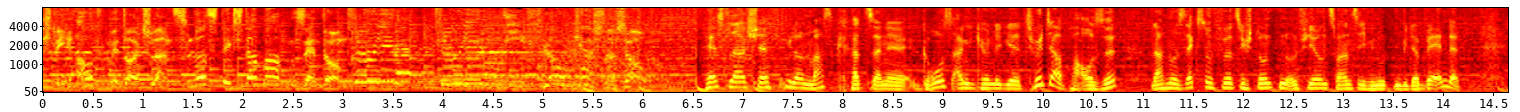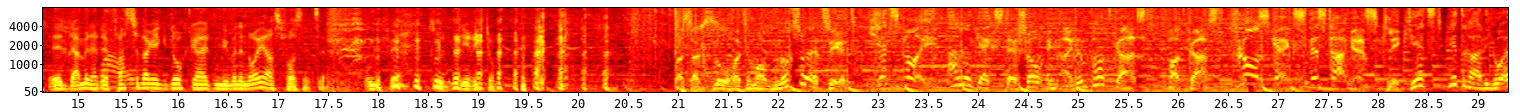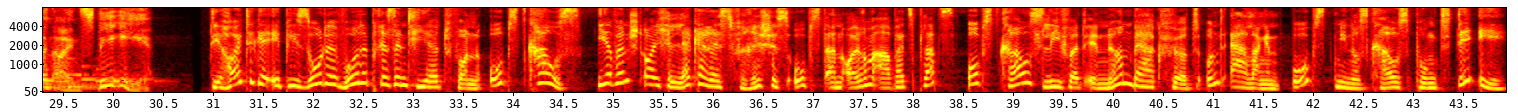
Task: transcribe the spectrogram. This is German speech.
Steh auf mit Deutschlands lustigster Morgensendung. Die Flo Kerschner Show. Tesla-Chef Elon Musk hat seine groß angekündigte Twitter-Pause nach nur 46 Stunden und 24 Minuten wieder beendet. Äh, damit hat er fast so lange durchgehalten wie meine Neujahrsvorsätze. Ungefähr. So die Richtung. Was hat Flo heute Morgen noch so erzählt? Jetzt neu. Alle Gags der Show in einem Podcast. Podcast Flo's Gags des Tages. Klick jetzt hitradio n1.de. Die heutige Episode wurde präsentiert von Obst Kraus. Ihr wünscht euch leckeres, frisches Obst an eurem Arbeitsplatz? Obst Kraus liefert in Nürnberg, Fürth und Erlangen. Obst-Kraus.de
